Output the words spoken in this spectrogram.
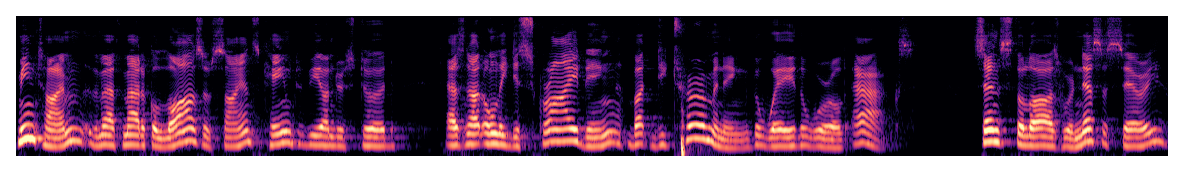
Meantime, the mathematical laws of science came to be understood as not only describing, but determining the way the world acts. Since the laws were necessary,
